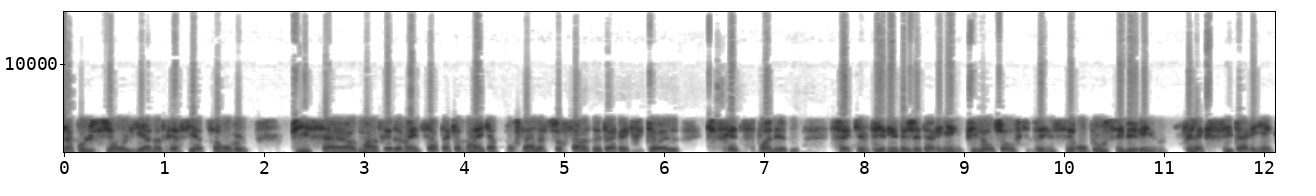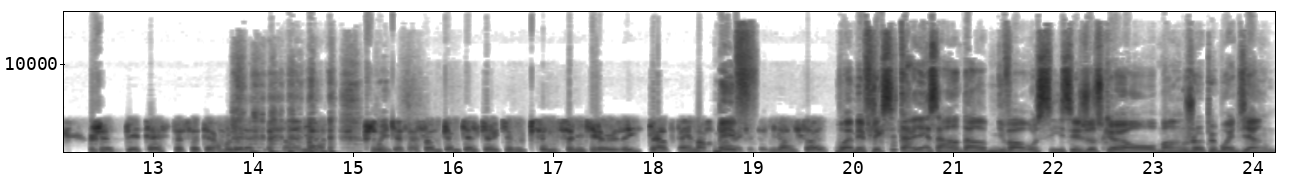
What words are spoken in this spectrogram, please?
la pollution liée à notre assiette, si on veut. Puis ça augmenterait de 27 à 84% la surface de terres agricoles qui serait disponible. Fait que virer végétarien, puis l'autre chose qu'ils disent, c'est on peut aussi virer flexitarien. Je déteste ce terme-là, personnellement. Je trouve Oui. que ça sonne comme quelqu'un qui a une piscine semi-creusée. Regarde, c'est un f- que t'as mis dans le sol. Ouais, mais flexitarien, ça entre dans omnivore aussi. C'est juste qu'on mange un peu moins de viande.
